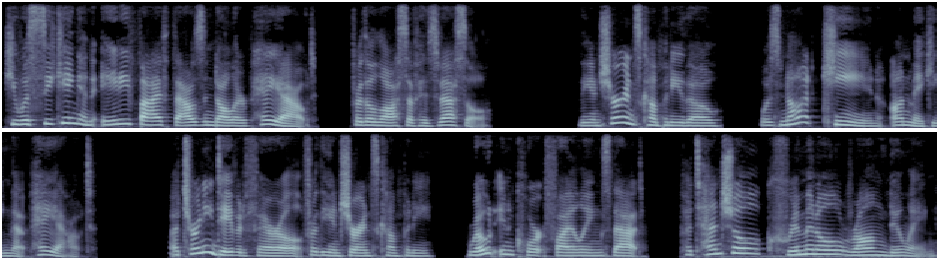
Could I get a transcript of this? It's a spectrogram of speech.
He was seeking an $85,000 payout for the loss of his vessel. The insurance company, though, was not keen on making that payout. Attorney David Farrell for the insurance company wrote in court filings that potential criminal wrongdoing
